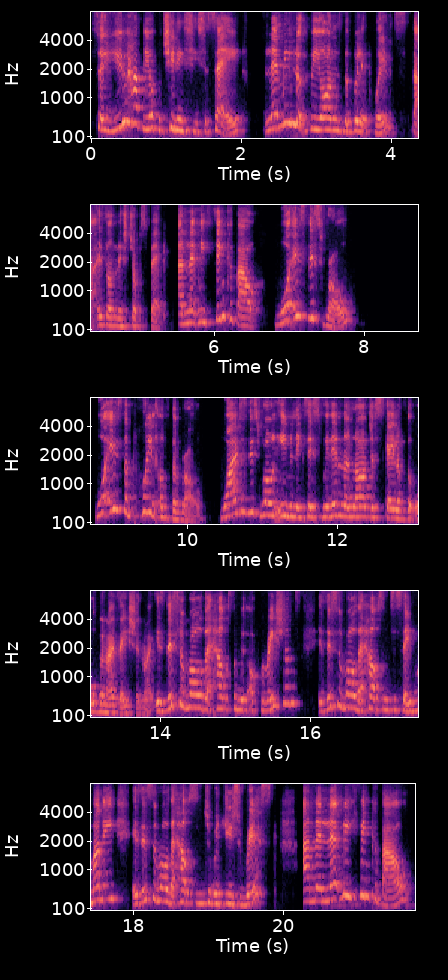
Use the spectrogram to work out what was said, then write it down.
So you have the opportunity to say, let me look beyond the bullet points that is on this job spec and let me think about what is this role? What is the point of the role? Why does this role even exist within the larger scale of the organization? Like, is this a role that helps them with operations? Is this a role that helps them to save money? Is this a role that helps them to reduce risk? And then let me think about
